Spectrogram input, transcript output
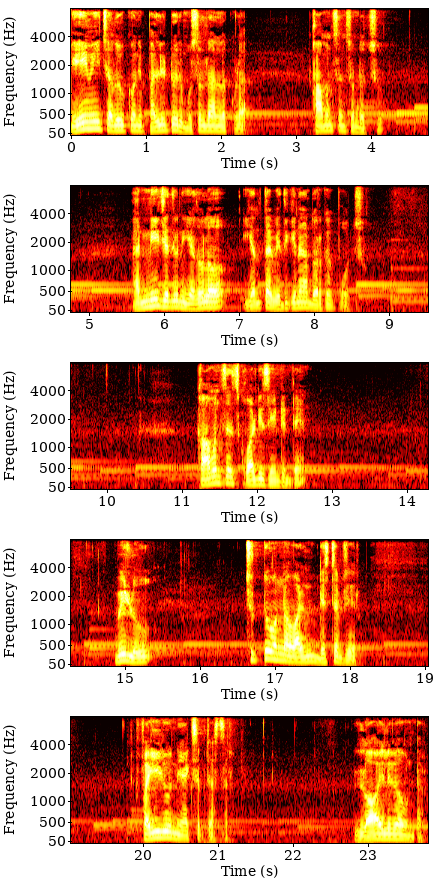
ఏమీ చదువుకొని పల్లెటూరి ముసల్దాన్లకు కూడా కామన్ సెన్స్ ఉండొచ్చు. అన్నీ చదివిన ఎదలో ఎంత వెతికినా దొరకకపోవచ్చు. కామన్ సెన్స్ క్వాలిటీస్ ఏంటంటే వీళ్ళు చుట్టూ ఉన్న వాళ్ళని డిస్టర్బ్ చేయరు. ఫెయిల్యూర్ని యాక్సెప్ట్ చేస్తారు. లాయల్గా ఉంటారు.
